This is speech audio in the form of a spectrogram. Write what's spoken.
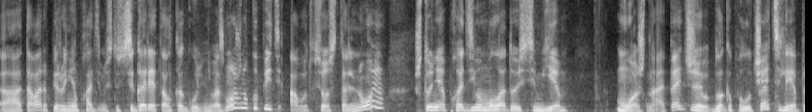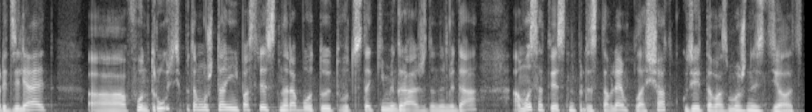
э, товары первой необходимости. То есть сигареты, алкоголь невозможно купить, а вот все остальное, что необходимо молодой семье, можно. Опять же, благополучателей определяет э, фонд Русь, потому что они непосредственно работают вот с такими гражданами, да, а мы, соответственно, предоставляем площадку, где это возможно сделать.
